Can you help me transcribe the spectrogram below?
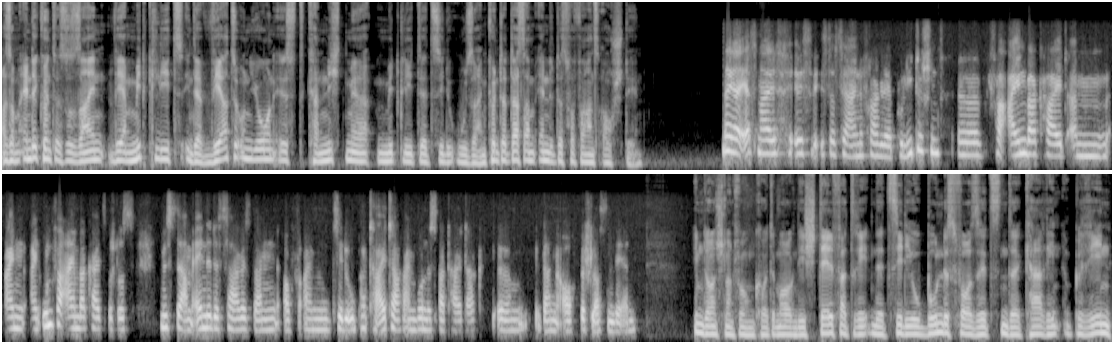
Also am Ende könnte es so sein, wer Mitglied in der Werteunion ist, kann nicht mehr Mitglied der CDU sein. Könnte das am Ende des Verfahrens auch stehen? Naja, erstmal ist, ist das ja eine Frage der politischen äh, Vereinbarkeit. Ähm, ein, ein Unvereinbarkeitsbeschluss müsste am Ende des Tages dann auf einem CDU-Parteitag, einem Bundesparteitag, ähm, dann auch beschlossen werden. Im Deutschlandfunk heute Morgen die stellvertretende CDU-Bundesvorsitzende Karin Brehn.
